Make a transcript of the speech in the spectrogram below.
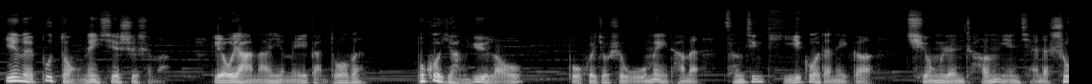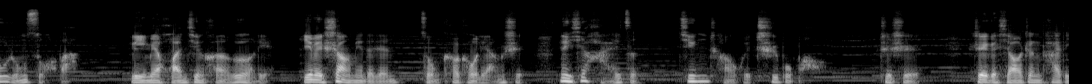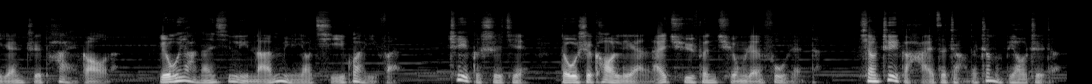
因为不懂那些是什么，刘亚楠也没敢多问。不过养育楼，不会就是五妹他们曾经提过的那个穷人成年前的收容所吧？里面环境很恶劣，因为上面的人总克扣粮食，那些孩子经常会吃不饱。只是这个小正太的颜值太高了，刘亚楠心里难免要奇怪一番。这个世界都是靠脸来区分穷人富人的，像这个孩子长得这么标致的，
